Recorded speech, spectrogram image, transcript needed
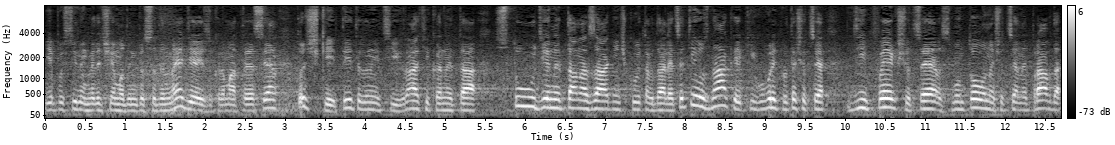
є постійним глядачем 1 плюс 1 медіа, і, зокрема ТСН, точки і титри не ті, графіка не та, студія не та на заднічку і так далі. Це ті ознаки, які говорять про те, що це діпфейк, що це змонтовано, що це неправда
